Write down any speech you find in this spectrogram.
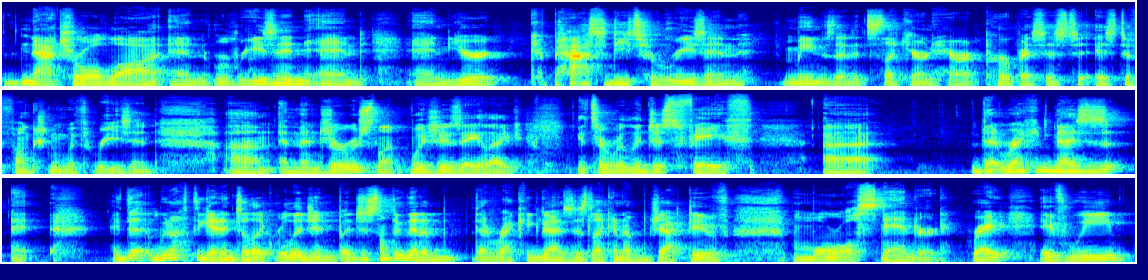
natural law and reason and and your capacity to reason means that it's like your inherent purpose is to is to function with reason um, and then jerusalem which is a like it's a religious faith uh, that recognizes we don't have to get into like religion, but just something that that recognizes like an objective moral standard, right? If we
